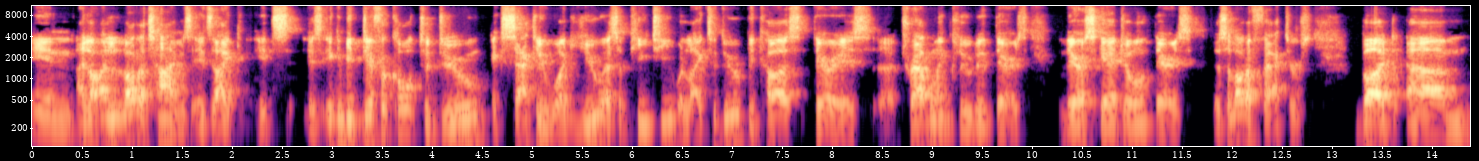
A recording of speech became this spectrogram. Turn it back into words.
in a lot, a lot of times, it's like it's, it's it can be difficult to do exactly what you as a PT would like to do because there is uh, travel included. There's their schedule. There's there's a lot of factors. But um,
